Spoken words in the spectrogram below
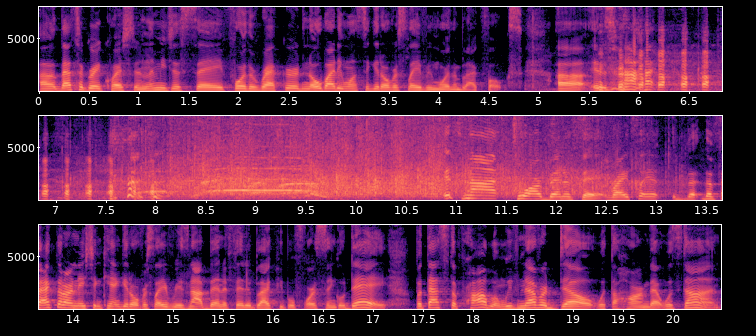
Uh, that's a great question. Let me just say, for the record, nobody wants to get over slavery more than black folks. Uh, it's not. it's not to our benefit, right? So the, the, fact that our nation can't get over slavery has not benefited black people for a single day. But that's the problem. We've never dealt with the harm that was done.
